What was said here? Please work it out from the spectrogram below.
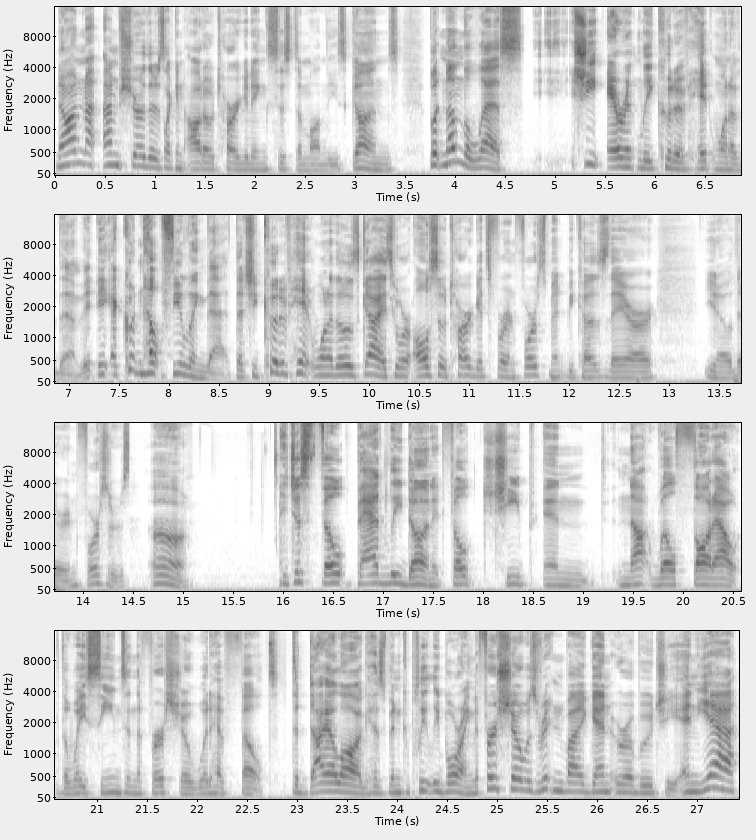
Now I'm not I'm sure there's like an auto targeting system on these guns, but nonetheless, she errantly could have hit one of them. It, it, I couldn't help feeling that that she could have hit one of those guys who are also targets for enforcement because they are, you know, they're enforcers. Oh, it just felt badly done. It felt cheap and not well thought out the way scenes in the first show would have felt. The dialogue has been completely boring. The first show was written by Gen Urobuchi, and yeah,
